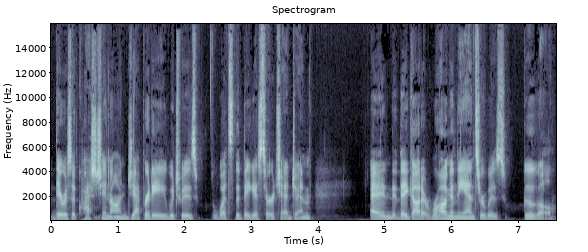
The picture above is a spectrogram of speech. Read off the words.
there was a question on Jeopardy, which was, What's the biggest search engine? And they got it wrong, and the answer was Google.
